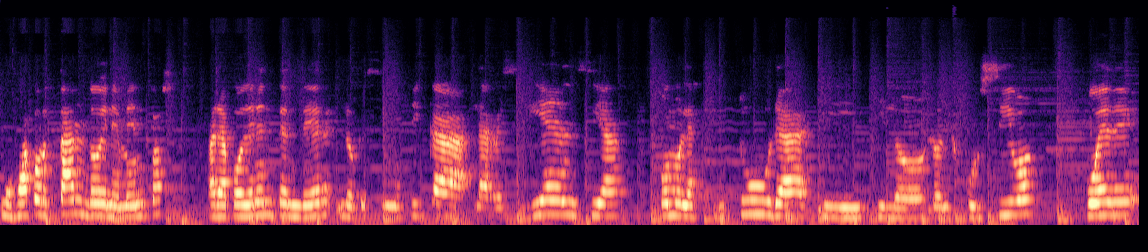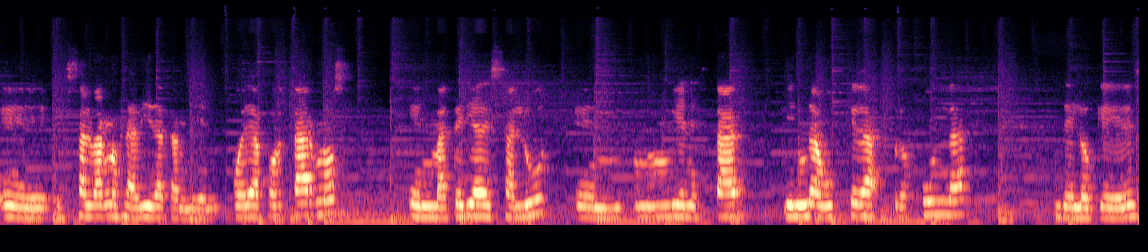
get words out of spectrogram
nos va aportando elementos para poder entender lo que significa la resiliencia, cómo la escritura y, lo, discursivo puede eh, salvarnos la vida también, puede aportarnos en materia de salud, en, un bienestar y en una búsqueda profunda de lo que es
